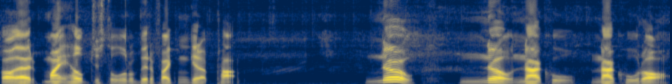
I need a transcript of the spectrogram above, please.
Oh, that might help just a little bit if I can get up top. No! No, not cool. Not cool at all.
